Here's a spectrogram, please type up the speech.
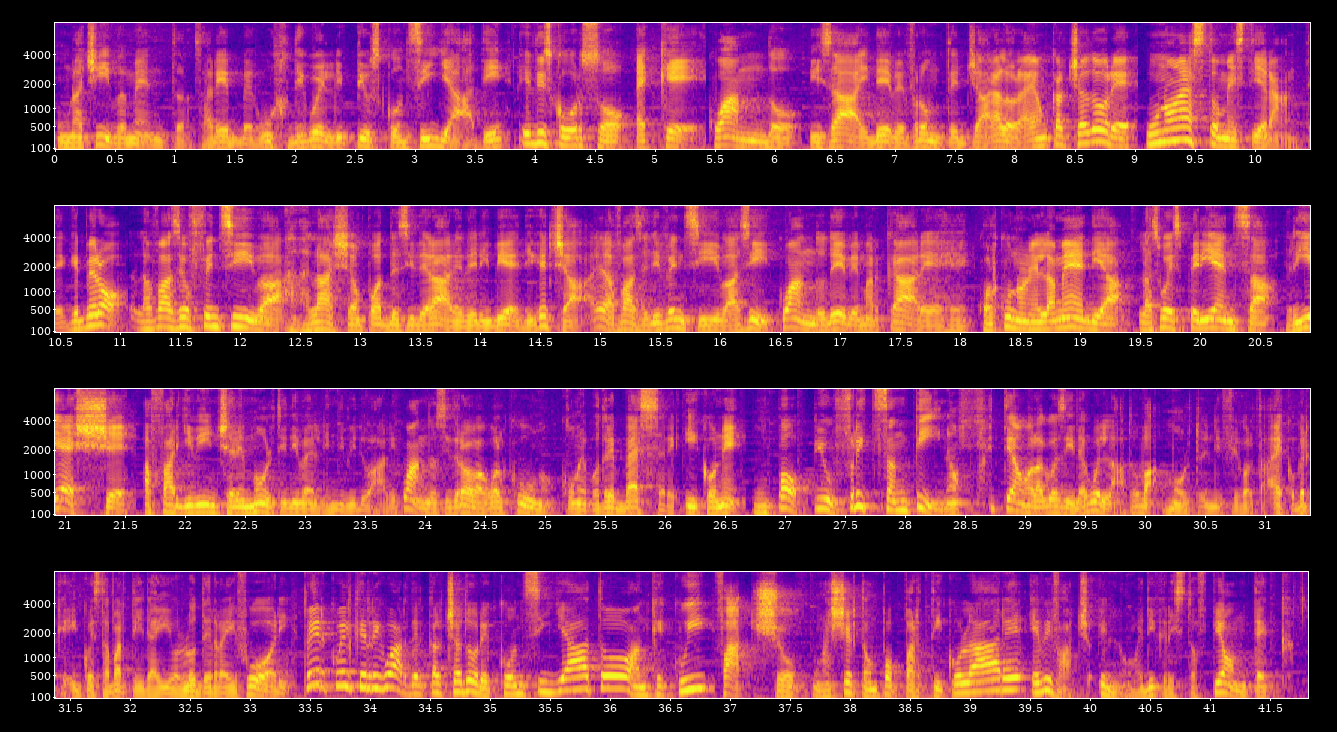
un, achievement sarebbe uno di quelli più sconsigliati. Il discorso è che quando Isai deve fronteggiare, allora è un calciatore, un onesto mestierante che però la fase offensiva lascia un po' a desiderare per i piedi che ha e la fase difensiva sì, quando deve marcare qualcuno nella media la sua esperienza riesce a fargli vincere molti livelli individuali. Quando si trova qualcuno come potrebbe essere Iconè un po' più frizzantino, mettiamola così da quel lato, va molto in difficoltà. Ecco perché in questa partita io lo terrei fuori. Per quel che riguarda il calciatore consigliato, anche qui faccio una scelta un po' particolare e vi faccio il nome di Christoph Piontek.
